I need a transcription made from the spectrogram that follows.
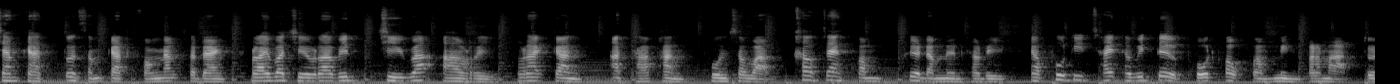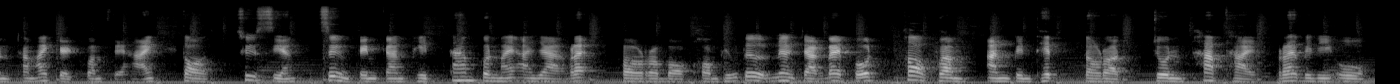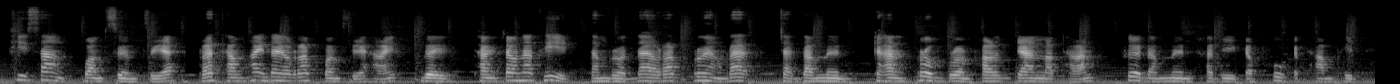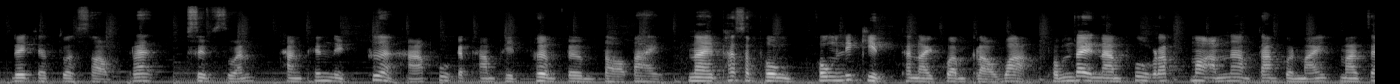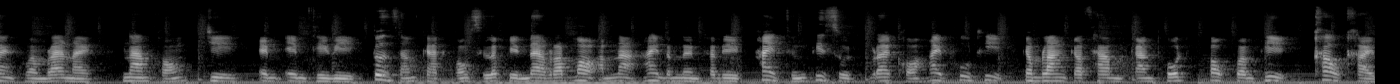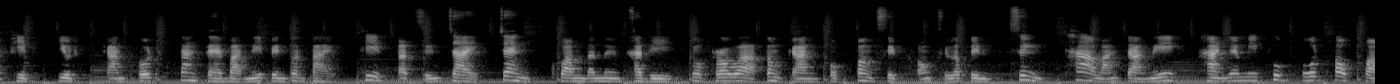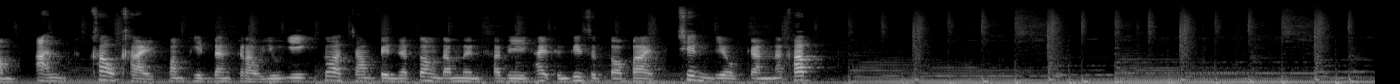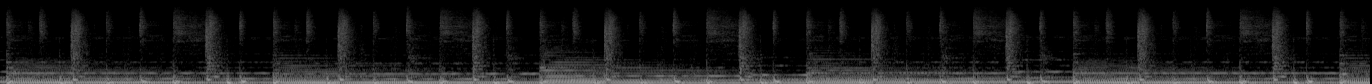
จำกัดต้นสังกัดของนักแสดงไรวชิรวิทย์ชีวอารีและกันอัฐาพันธ์ภูลสวัสดิ์เข้าแจ้งความเพื่อดำเนินคดีกับผู้ที่ใช้ทวิตเตอร์โพสต์ข้อความหมิ่นประมาทจนทำให้เกิดความเสียหายต่อชื่อเสียง ซึ่งเป็นการผิดตามกฎหมายอาญาและ พรบคอมพิวเตอร์ เนื่องจากได้โพสต์ ข้อความอันเป็นเท็จตลอดจนภาพถ่ายและวิดีโอที่สร้างความเสื่อมเสีย และทำให้ได้รับความเสียหาย โดยทางเจ้าหน้าที่ตำรวจได้รับเรื่องและจะดำเนินการรวบรวมพยานหลักฐาน เพื่อดำเนินคดีกับผู้กระทำผิด โดยจะตรวจสอบและสืบสวนทางเทคนิคเพื่อหาผู้กระทำผิดเพิ่มเติมต่อไป นายพัสพงศ์ พงลิขิตทนายความกล่าวว่า ผมได้นำผู้รับมอบอำนาจตามกฎหมายมาแจ้งความร้ายในนามของ GMM TV ต้นสังกัดของศิลปินได้รับมอบอำนาจให้ดำเนินคดีให้ถึงที่สุดและขอให้ผู้ที่กำลังกระทำการโพสต์ข้อความที่เข้าข่ายผิด หยุดการโพสต์ตั้งแต่บัดนี้เป็นต้นไป ที่ตัดสินใจแจ้ง ความดำเนินคดี ก็เพราะว่าต้องการปกป้องสิทธิ์ของศิลปิน ซึ่งถ้าหลังจากนี้หากยังมีผู้โพสต์ข้อความอันเข้าข่ายความผิดดังกล่าวอยู่อีก ก็จำเป็นจะต้องดำเนินคดีให้ถึงที่สุดต่อไป เช่นเดียวกันนะครับ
